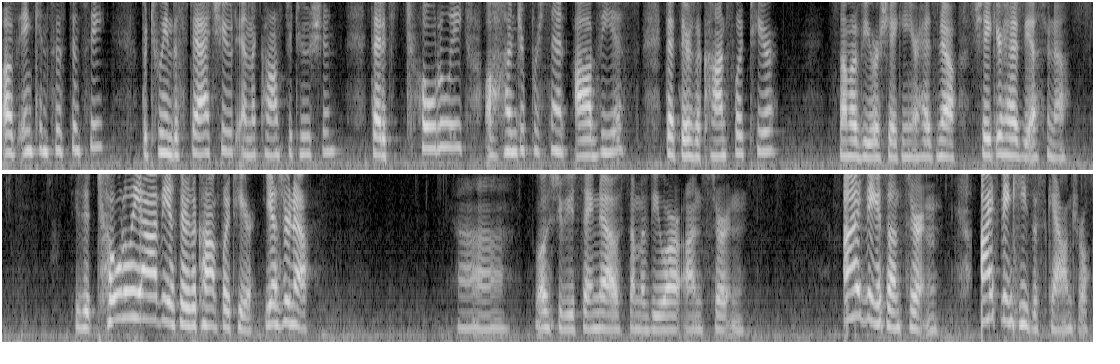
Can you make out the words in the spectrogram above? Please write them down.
of inconsistency between the statute and the Constitution? That it's totally 100% obvious that there's a conflict here? Some of you are shaking your heads no. Shake your heads yes or no. Is it totally obvious there's a conflict here? Yes or no? Uh, most of you say no. Some of you are uncertain. I think it's uncertain. I think he's a scoundrel.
